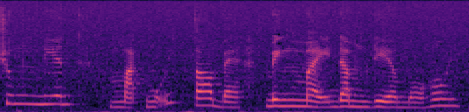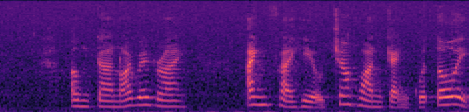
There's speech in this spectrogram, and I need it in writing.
trung niên, mặt mũi to bè, mình mẩy đầm đìa mồ hôi. Ông ta nói với rai anh phải hiểu cho hoàn cảnh của tôi.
